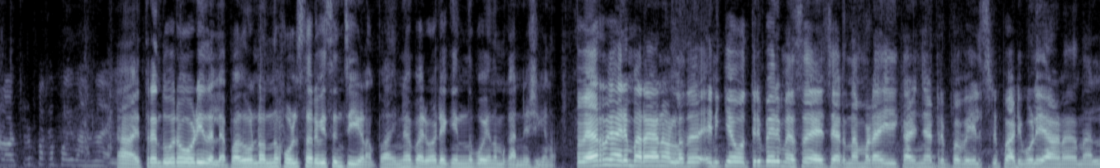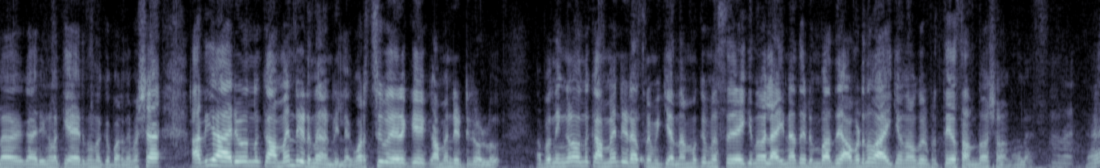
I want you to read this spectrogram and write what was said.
റോഡ് ട്രിപ്പ് ഒക്കെ പോയി വന്നതല്ലേ ആ ഇത്രയും ദൂരം ഓടിയതല്ലേ. അപ്പോൾ അതുകൊണ്ട് ഒന്ന് ഫുൾ സർവീസും ചെയ്യണം. അപ്പോൾ അതിന്റെ പരിപാടിയൊക്കെ ഇന്ന് പോയി നമുക്ക് അന്വേഷിക്കണം. വേറൊരു കാര്യം പറയാനുള്ളത് എനിക്ക് ഒത്തിരി പേര് മെസ്സേജ് അയച്ചായിരുന്നു. നമ്മുടെ ഈ കഴിഞ്ഞ ട്രിപ്പ് വെയിൽസ് ട്രിപ്പ് അടിപൊളിയാണ് നല്ല കാര്യങ്ങളൊക്കെ ആയിരുന്നു എന്നൊക്കെ പറഞ്ഞു. പക്ഷേ അധികം ആരും ഒന്നും കമന്റ് ഇടുന്ന കണ്ടില്ല. കുറച്ച് പേരൊക്കെ കമന്റ് ഇട്ടിട്ടുള്ളൂ. അപ്പോൾ നിങ്ങളൊന്ന് കമന്റ് ഇടാൻ ശ്രമിക്കുക. നമുക്ക് മെസ്സേജ് അയക്കുന്ന പോലെ അതിനകത്ത് ഇടുമ്പോൾ അത് അവിടുന്ന് വായിക്കാൻ നമുക്ക് ഒരു പ്രത്യേക സന്തോഷമാണ് അല്ലേ? അതെ.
